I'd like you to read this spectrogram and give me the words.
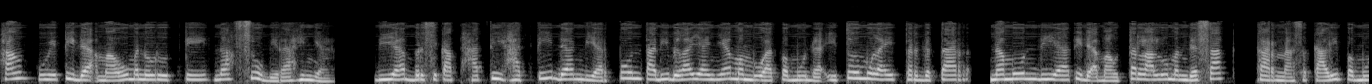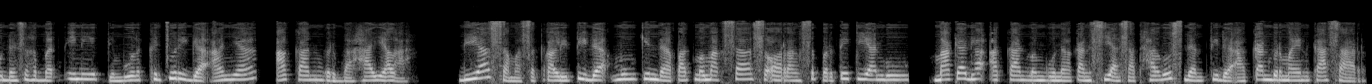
Hang Kui tidak mau menuruti nafsu birahinya. Dia bersikap hati-hati dan biarpun tadi belayannya membuat pemuda itu mulai tergetar, namun dia tidak mau terlalu mendesak, karena sekali pemuda sehebat ini timbul kecurigaannya, akan berbahayalah. Dia sama sekali tidak mungkin dapat memaksa seorang seperti Kian Bu, maka dia akan menggunakan siasat halus dan tidak akan bermain kasar.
